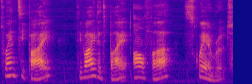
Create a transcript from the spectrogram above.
20 pi divided by alpha square root.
